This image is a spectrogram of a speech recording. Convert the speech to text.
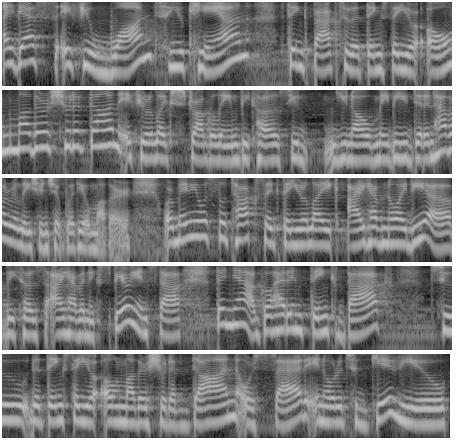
I guess if you want, you can think back to the things that your own mother should have done if you're like struggling because you you know maybe you didn't have a relationship with your mother or maybe it was so toxic that you're like I have no idea because I haven't experienced that. Then yeah, go ahead and think back to the things that your own mother should have done or said in order to give you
